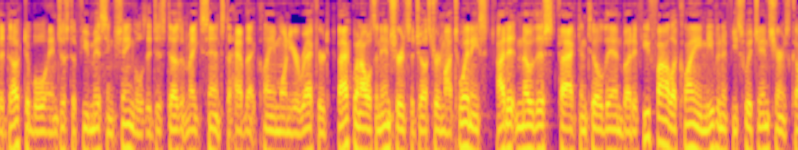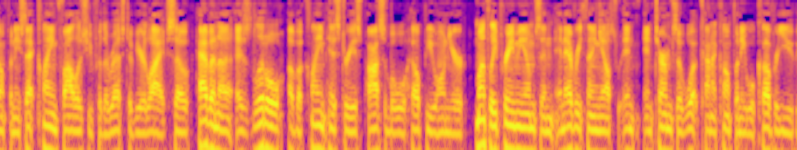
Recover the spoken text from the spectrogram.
deductible and just a few missing shingles, it just doesn't make sense to have that claim on your record. Back when I was an insurance adjuster in my 20s, I didn't know this fact until then, but if you file a claim, even if you switch insurance companies, that claim follows you for the rest of your life. So having a, as little of a claim history as possible will help you on your monthly premiums and, and everything else in, in terms of what kind of company will cover you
